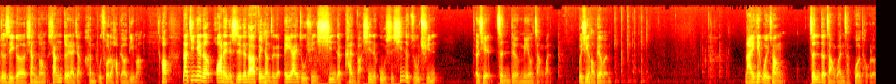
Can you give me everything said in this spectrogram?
就是一个相当相对来讲很不错的好标的吗？好，那今天呢，花点时间跟大家分享这个 AI 族群新的看法、新的故事、新的族群，而且真的没有涨完。不信，好朋友们，哪一天伟创真的涨完、涨过头了，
